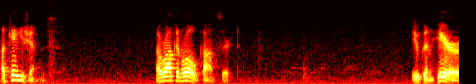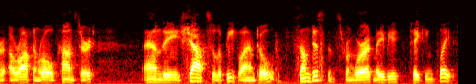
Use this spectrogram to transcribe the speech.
occasions. A rock and roll concert. You can hear a rock and roll concert and the shouts of the people, I am told, some distance from where it may be taking place.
